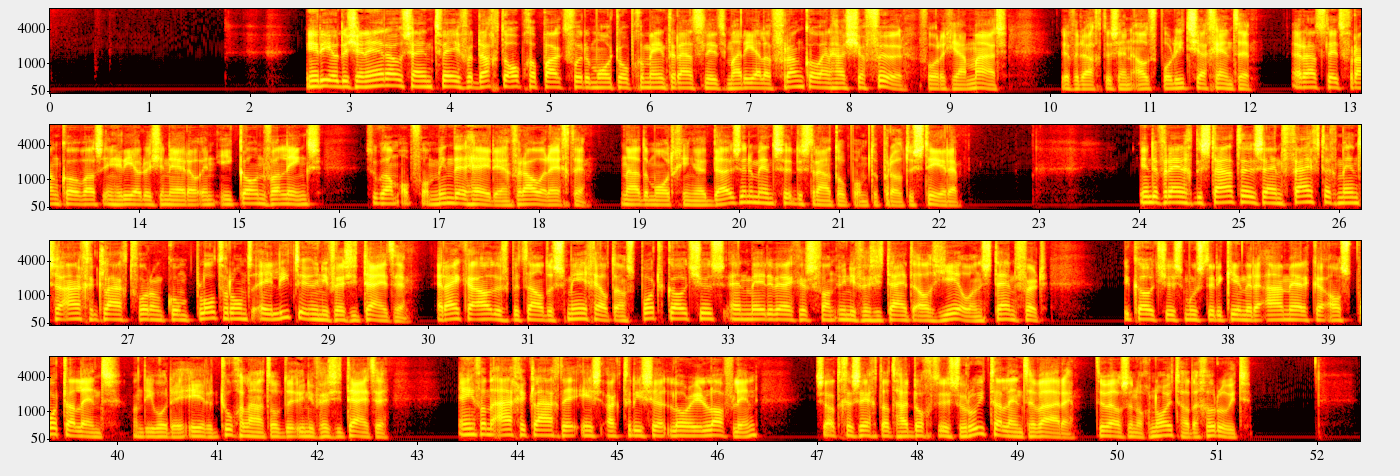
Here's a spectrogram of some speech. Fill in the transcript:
In Rio de Janeiro zijn twee verdachten opgepakt voor de moord op gemeenteraadslid Marielle Franco en haar chauffeur vorig jaar maart. De verdachten zijn oud-politieagenten. Raadslid Franco was in Rio de Janeiro een icoon van links. Ze kwam op voor minderheden en vrouwenrechten. Na de moord gingen duizenden mensen de straat op om te protesteren. In de Verenigde Staten zijn 50 mensen aangeklaagd voor een complot rond elite-universiteiten. Rijke ouders betaalden smeergeld aan sportcoaches en medewerkers van universiteiten als Yale en Stanford. De coaches moesten de kinderen aanmerken als sporttalent, want die worden eerder toegelaten op de universiteiten. Een van de aangeklaagden is actrice Lori Loughlin. Ze had gezegd dat haar dochters roeitalenten waren, terwijl ze nog nooit hadden geroeid.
